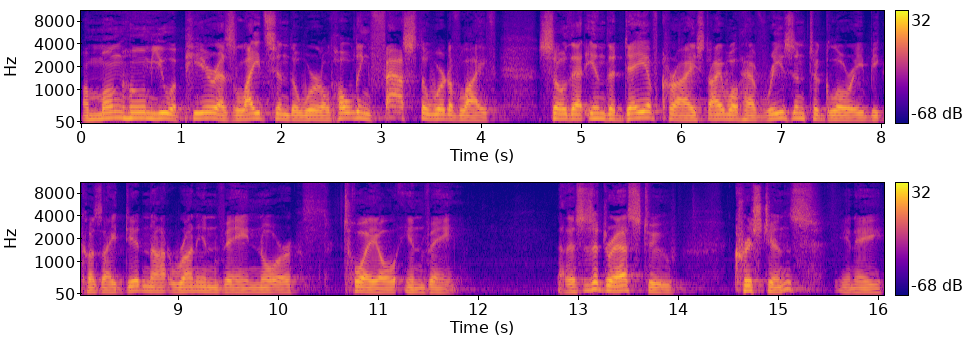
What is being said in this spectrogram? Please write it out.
among whom you appear as lights in the world, holding fast the word of life, so that in the day of Christ I will have reason to glory, because I did not run in vain nor toil in vain. Now, this is addressed to Christians in a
